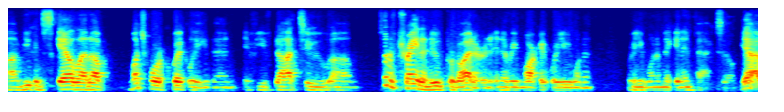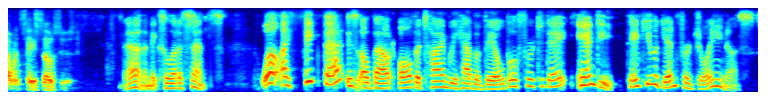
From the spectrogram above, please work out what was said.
um, you can scale that up much more quickly than if you've got to um, sort of train a new provider in, in every market where you want to where you want to make an impact. So, yeah, I would say so, Susan. Yeah, that makes a lot of sense. Well, I think that is about all the time we have available for today. Andy, thank you again for joining us.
